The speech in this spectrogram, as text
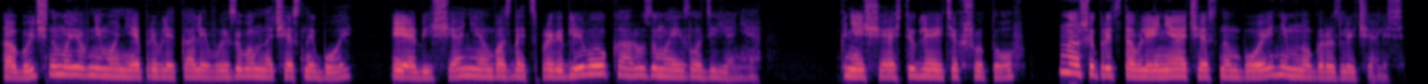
Обычно мое внимание привлекали вызовом на честный бой и обещанием воздать справедливую кару за мои злодеяния. К несчастью для этих шутов, наши представления о честном бое немного различались.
